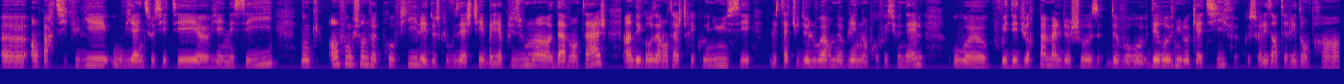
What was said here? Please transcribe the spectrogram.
en particulier ou via une société, via une SCI. Donc, en fonction de votre profil et de ce que vous achetez, bah, il y a plus ou moins d'avantages. Un des gros avantages très connus, c'est le statut de loueur meublé non professionnel, où vous pouvez déduire pas mal de choses des revenus locatifs, que ce soit les intérêts d'emprunt,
